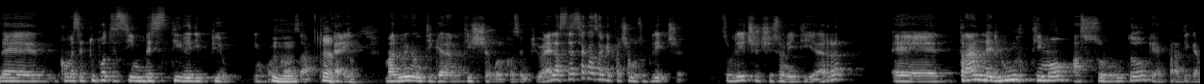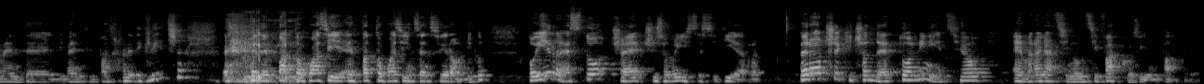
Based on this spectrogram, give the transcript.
eh, come se tu potessi investire di più in qualcosa, mm, certo. ok? Ma lui non ti garantisce qualcosa in più. È la stessa cosa che facciamo su Glitch. Su Glitch ci sono i tier, eh, tranne l'ultimo assoluto, che praticamente diventi il padrone di glitch, ed è fatto, quasi, è fatto quasi in senso ironico. Poi il resto ci sono gli stessi tier. Però c'è chi ci ha detto all'inizio, eh ma ragazzi non si fa così un Patreon.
